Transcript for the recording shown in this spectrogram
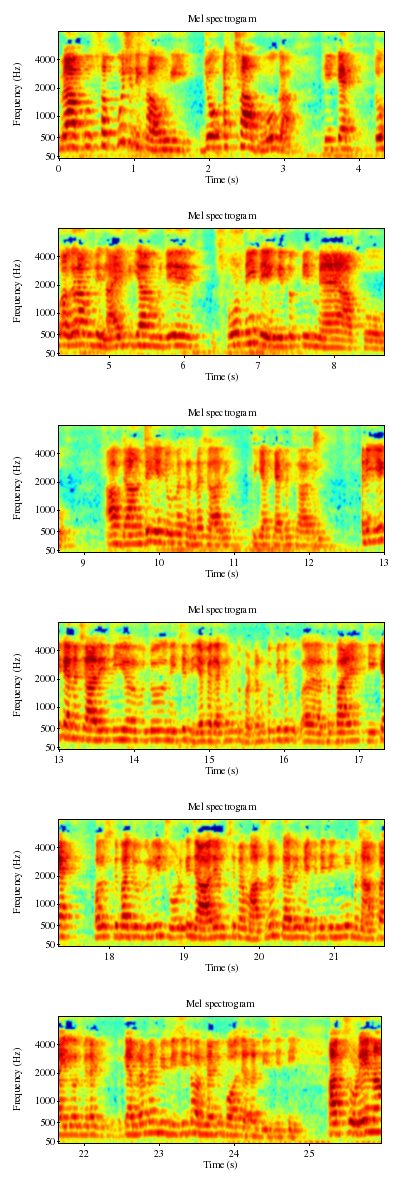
मैं आपको सब कुछ दिखाऊँगी जो अच्छा होगा, ठीक है? तो अगर आप मुझे लाइक या मुझे सपोर्ट नहीं देंगे तो फिर मैं आपको, आप जानते ही हैं जो मैं करना चाह रही हूँ या कहना चाह रही हूँ। मैंने ये कहना चाह रही थी और वो जो नीचे दिया बेलाइकन के बटन को भी दबाएँ, ठीक है? और उसके बाद जो वीडियो छोड़ के जा रहे हैं, उनसे मैं मासरत कर रही मैं इतने दिन नहीं बना पाई और मेरा कैमरामैन भी बिज़ी था और मैं भी बहुत ज़्यादा बिज़ी थी। आप छोड़े ना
